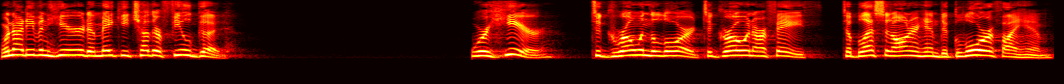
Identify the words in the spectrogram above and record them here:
We're not even here to make each other feel good. We're here to grow in the Lord, to grow in our faith, to bless and honor Him, to glorify Him,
